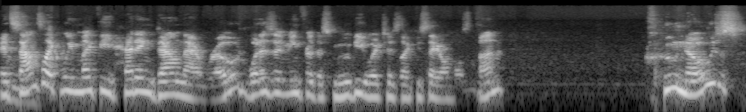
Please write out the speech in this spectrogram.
it hmm. sounds like we might be heading down that road. What does it mean for this movie, which is, like you say, almost done? who knows?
